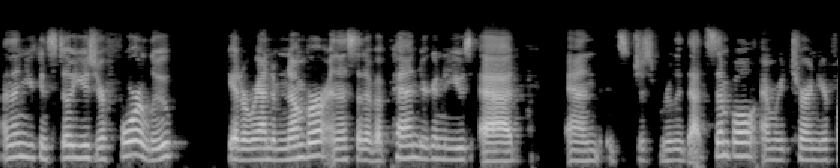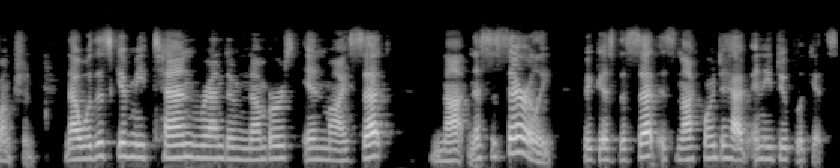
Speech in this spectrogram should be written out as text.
And then you can still use your for loop get a random number and instead of append you're going to use add and it's just really that simple and return your function. Now will this give me 10 random numbers in my set? Not necessarily because the set is not going to have any duplicates.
